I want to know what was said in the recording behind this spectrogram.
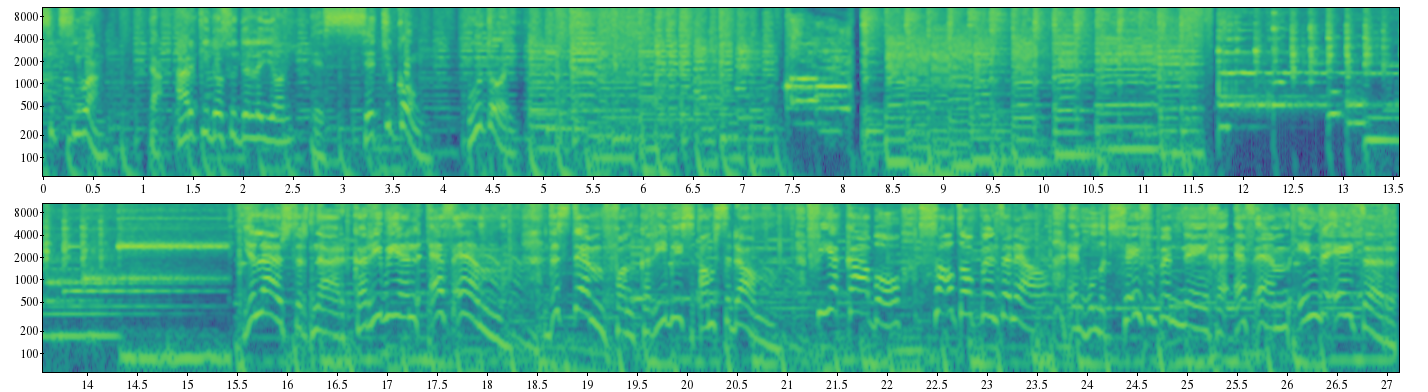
61. Da Arkidosu de Leon is Setchukong. Utori. Naar Caribbean FM, de stem van Caribisch Amsterdam. Via kabel salto.nl en 107.9 FM in de ether.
